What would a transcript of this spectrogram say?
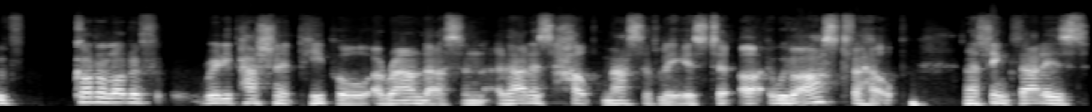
We've got a lot of really passionate people around us and that has helped massively is to uh, we've asked for help. And i think that is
